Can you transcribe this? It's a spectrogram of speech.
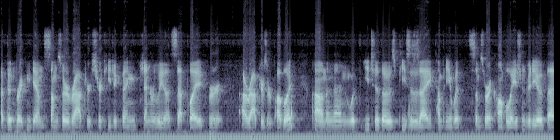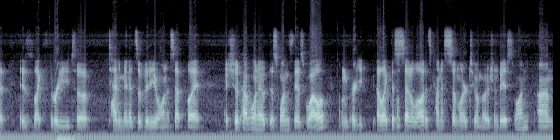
I've been breaking down some sort of Raptors strategic thing, generally a set play for uh, Raptors Republic. Um, and then with each of those pieces, I accompany it with some sort of compilation video that is like three to ten minutes of video on a set play. I should have one out this Wednesday as well. I'm pretty. I like this set a lot. It's kind of similar to a motion-based one. Um,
